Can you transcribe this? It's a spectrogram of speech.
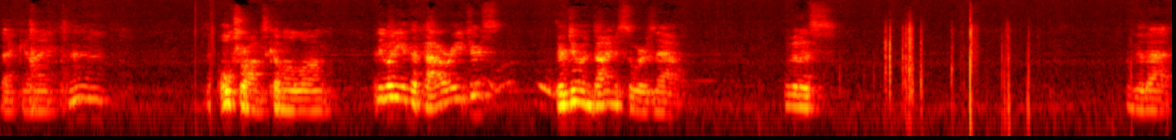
that guy. Eh. Ultron's coming along. Anybody in the Power Rangers? They're doing dinosaurs now. Look at this. At that.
